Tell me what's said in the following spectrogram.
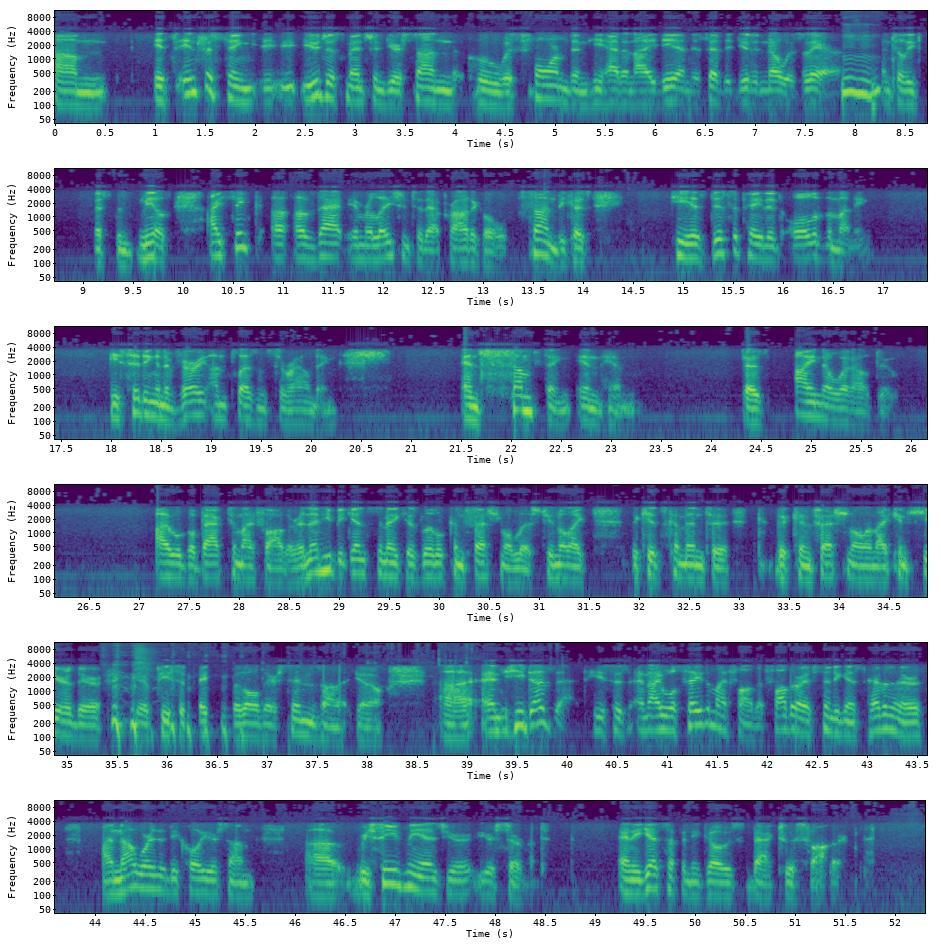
Um, it's interesting. You just mentioned your son who was formed and he had an idea and they said that you didn't know was there mm-hmm. until he missed the meals. I think uh, of that in relation to that prodigal son because he has dissipated all of the money He's sitting in a very unpleasant surrounding. And something in him says, I know what I'll do. I will go back to my father. And then he begins to make his little confessional list. You know, like the kids come into the confessional and I can hear their, their piece of paper with all their sins on it, you know. Uh, and he does that. He says, and I will say to my father, Father, I have sinned against heaven and earth. I'm not worthy to be called your son uh, receive me as your, your servant. And he gets up and he goes back to his father.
